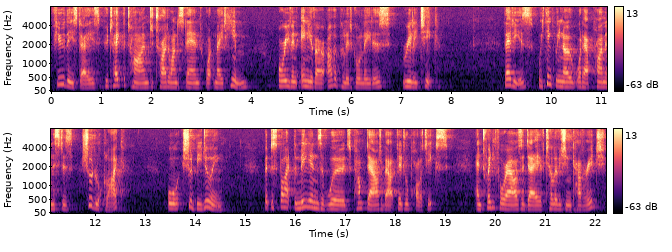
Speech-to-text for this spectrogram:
few these days who take the time to try to understand what made him, or even any of our other political leaders, really tick. That is, we think we know what our Prime Ministers should look like or should be doing. But despite the millions of words pumped out about federal politics and 24 hours a day of television coverage,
